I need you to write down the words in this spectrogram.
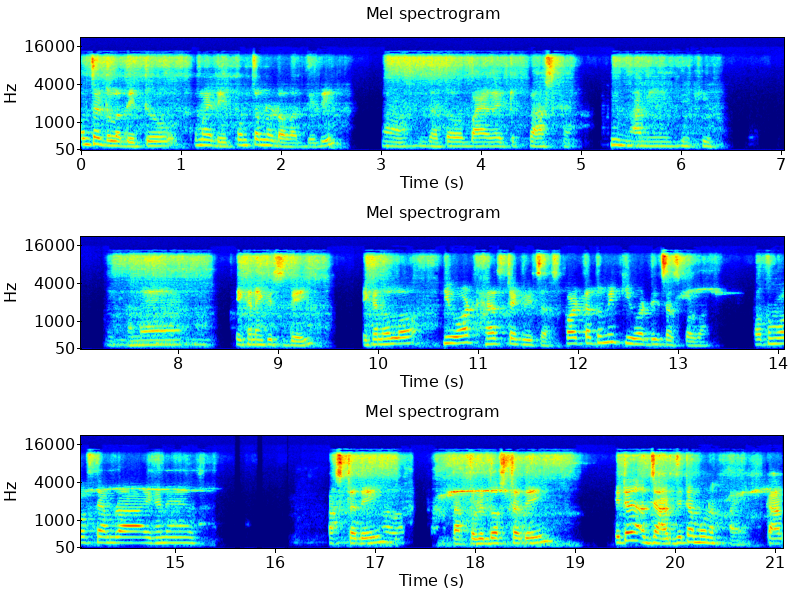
পঞ্চাশ ডলার দিই একটু কমাই দিই, পঞ্চান্ন ডলার দিয়ে দিই। হ্যাঁ যাতে বাইরে একটু ক্লাস খায়। আমি দেখি। এখানে এখানে কিছু দেই। এখানে হলো কিওয়ার্ড হ্যাশট্যাগ রিসার্চ কয়টা তুমি কিওয়ার্ড রিসার্চ করবা। প্রথম অবস্থায় আমরা এখানে পাঁচটা দেই, তারপরে দশটা দেই। এটা যার যেটা মনে হয়, কার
